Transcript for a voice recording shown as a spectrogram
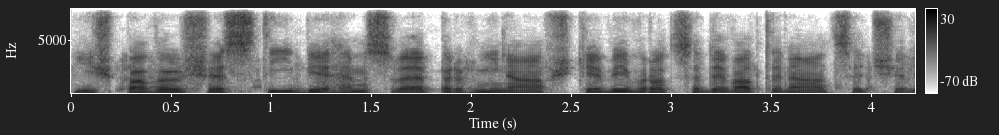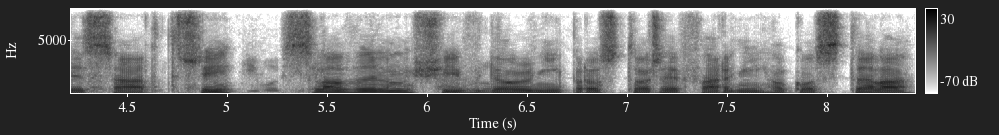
Již Pavel VI. během své první návštěvy v roce 1963 slavil mši v dolní prostoře farního kostela,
